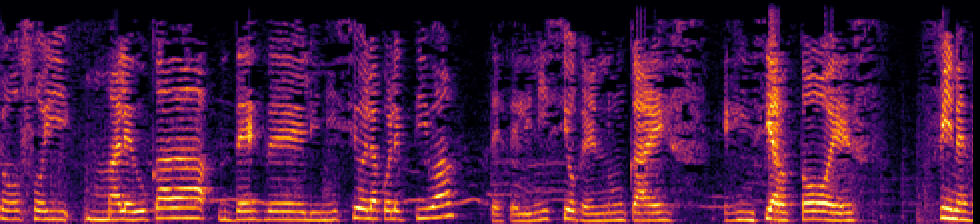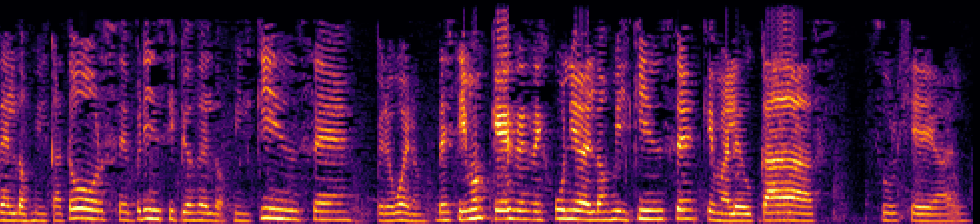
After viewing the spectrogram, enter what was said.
Yo soy maleducada desde el inicio de la colectiva, desde el inicio que nunca es, es incierto, es fines del 2014, principios del 2015, pero bueno, decimos que es desde junio del 2015 que Maleducadas surge al,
